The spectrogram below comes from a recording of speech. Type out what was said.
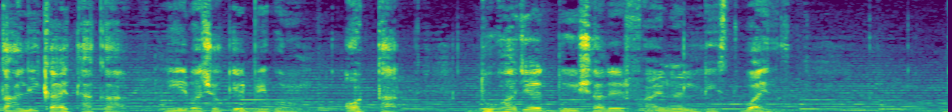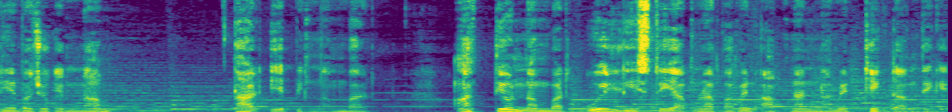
তালিকায় থাকা নির্বাচকের বিবরণ, অর্থাৎ দু সালের ফাইনাল লিস্ট ওয়াইজ নির্বাচকের নাম, তার এপিক নাম্বার আত্মীয়র নাম্বার ওই লিস্টেই আপনারা পাবেন আপনার নামের ঠিক ডান দিকে।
